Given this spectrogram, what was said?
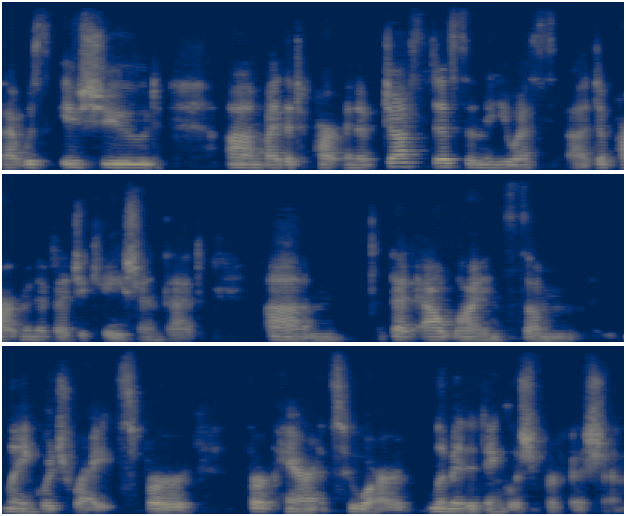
that was issued um, by the Department of Justice and the U.S. Uh, Department of Education that um, that outlines some language rights for for parents who are limited English proficient.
